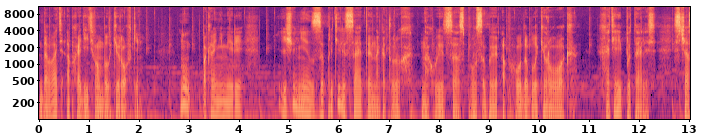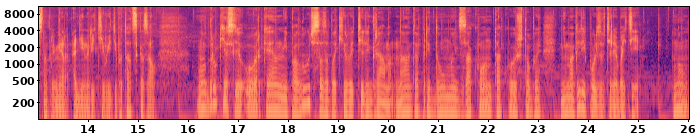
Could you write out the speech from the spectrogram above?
давать обходить вам блокировки. Ну, по крайней мере, еще не запретили сайты, на которых находятся способы обхода блокировок хотя и пытались. Сейчас, например, один ретивый депутат сказал, ну, вдруг, если у РКН не получится заблокировать Telegram, надо придумать закон такой, чтобы не могли пользователи обойти. Ну,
